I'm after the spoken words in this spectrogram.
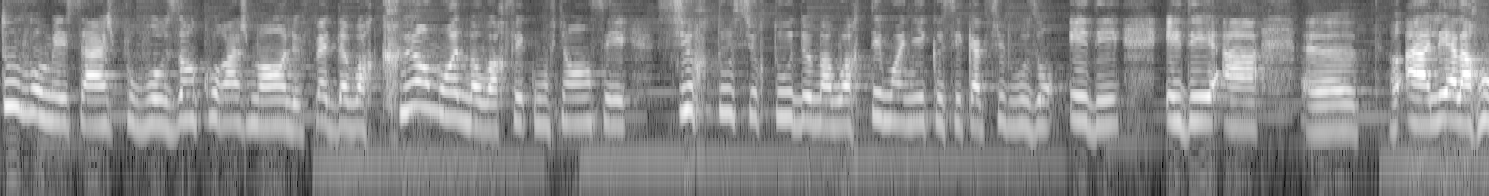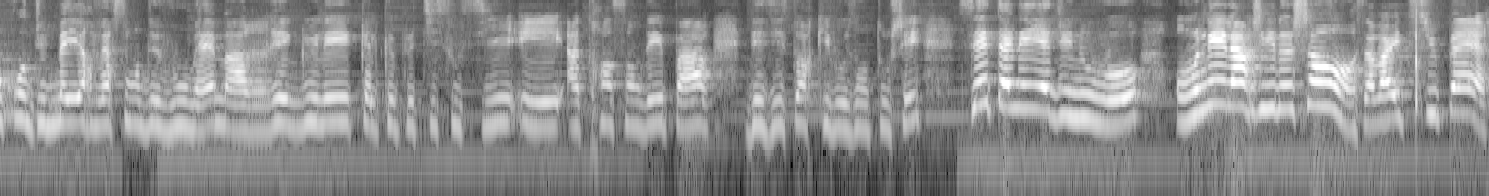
tous vos messages, pour vos encouragements, le fait d'avoir cru en moi, de m'avoir fait confiance et surtout, surtout de m'avoir témoigné que ces capsules vous ont aidé, aidé à, euh, à aller à la rencontre d'une meilleure version de vous-même, à réguler quelques petits soucis et à transcender par des histoires qui vous ont touché. Cette année, il y a du nouveau. On élargit le champ, ça va être super.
